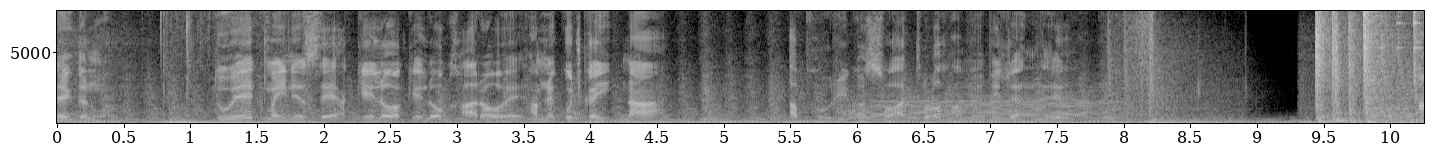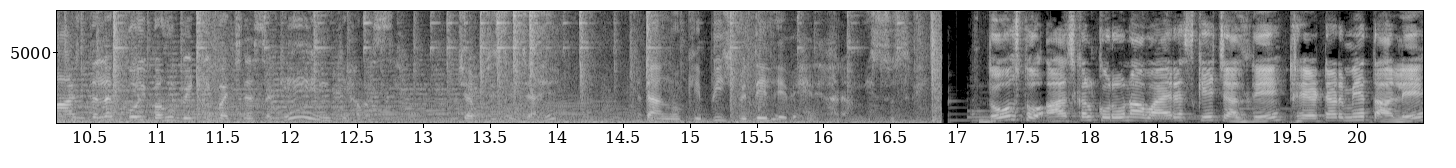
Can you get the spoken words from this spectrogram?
देख धनु तू एक महीने से अकेलो अकेलो खा रहो है। हमने कुछ कही? ना। अब भूरी को स्वाद थोड़ो हमें भी लेने दे। आज तलक कोई बहू बेटी बच न सके इनकी हवस से। जब जिसे चाहे, टांगों के बीच में दे ले हैं हरामी सुसरी। दोस्तों, आजकल कोरोना वायरस के चलते थिएटर में ताले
